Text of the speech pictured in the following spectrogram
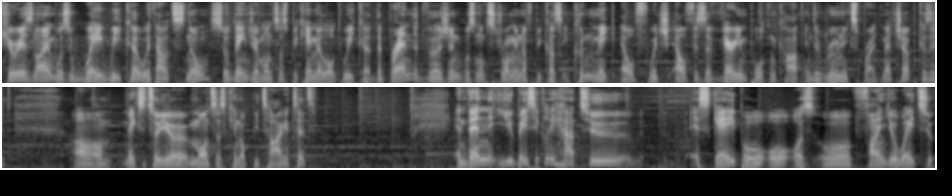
Curious line was way weaker without Snow, so Danger monsters became a lot weaker. The branded version was not strong enough because it couldn't make Elf, which Elf is a very important card in the Runick Spright matchup because it um, makes it so your monsters cannot be targeted. And then you basically had to escape or, or, or, find your way to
